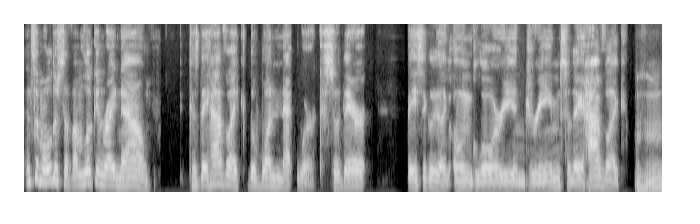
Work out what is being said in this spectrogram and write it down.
And some older stuff. I'm looking right now because they have like the one network. So they're basically like own glory and dream. So they have like Mm-hmm.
